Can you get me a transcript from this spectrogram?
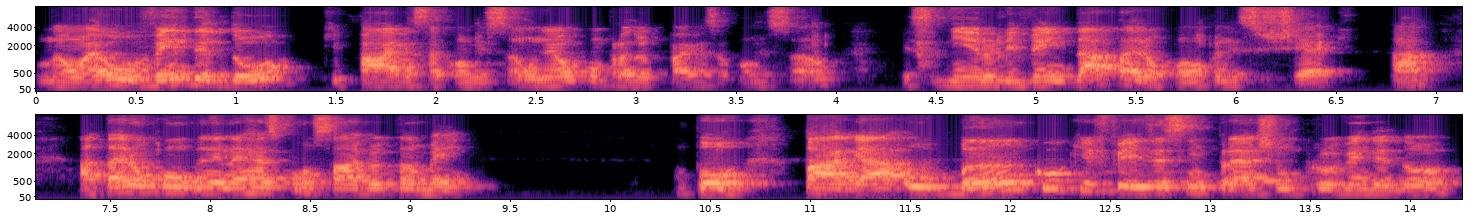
Não é o vendedor que paga essa comissão, não é o comprador que paga essa comissão. Esse dinheiro ele vem da Tyro Company, esse cheque, tá? A Tyro Company é responsável também por pagar o banco que fez esse empréstimo para o vendedor,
